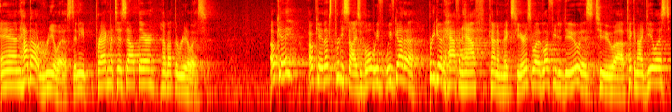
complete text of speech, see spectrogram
And how about realists? Any pragmatists out there? How about the realists? Okay, okay, that's pretty sizable. We've, we've got a pretty good half and half kind of mix here. So, what I'd love for you to do is to uh, pick an idealist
